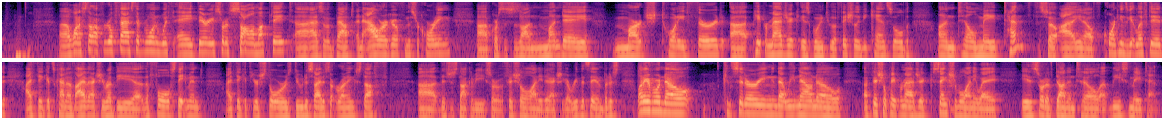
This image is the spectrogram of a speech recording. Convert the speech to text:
I uh, want to start off real fast, everyone, with a very sort of solemn update. Uh, as of about an hour ago from this recording, uh, of course, this is on Monday, March 23rd. Uh, Paper Magic is going to officially be canceled until May 10th. So I, you know, if quarantines get lifted, I think it's kind of. I haven't actually read the uh, the full statement. I think if your stores do decide to start running stuff, uh, this is just not going to be sort of official. I need to actually go read the statement, but just letting everyone know, considering that we now know official Paper Magic, sanctionable anyway, is sort of done until at least May 10th.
